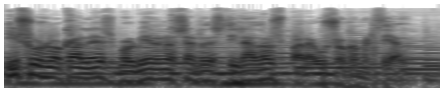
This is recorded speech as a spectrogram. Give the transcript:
y sus locales volvieron a ser destinados para uso comercial.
